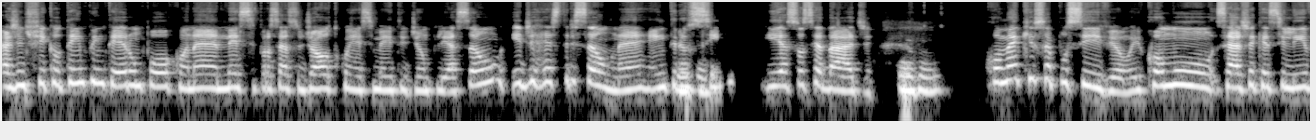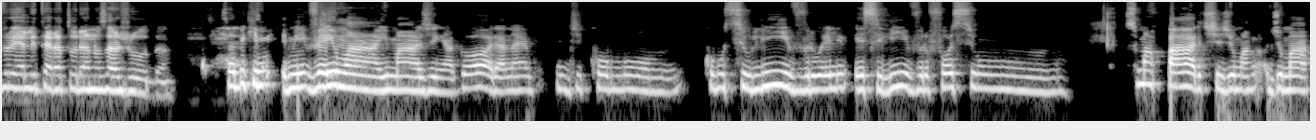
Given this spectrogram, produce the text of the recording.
a gente fica o tempo inteiro um pouco, né, nesse processo de autoconhecimento e de ampliação e de restrição, né, entre uhum. o si e a sociedade. Uhum. Como é que isso é possível e como você acha que esse livro e a literatura nos ajudam? Sabe que me veio uma imagem agora, né, de como como se o livro, ele, esse livro fosse um uma parte de uma de uma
